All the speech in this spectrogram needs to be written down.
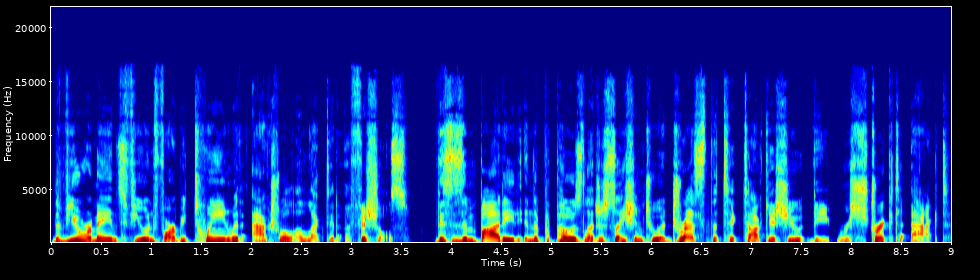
the view remains few and far between with actual elected officials. This is embodied in the proposed legislation to address the TikTok issue, the Restrict Act.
